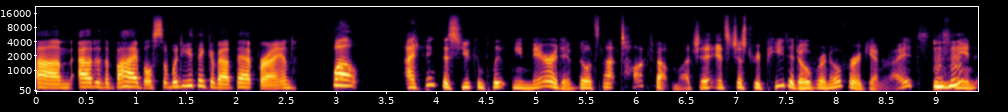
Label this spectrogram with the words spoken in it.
um, out of the bible. So what do you think about that brian? Well, I think this "you complete me" narrative, though it's not talked about much, it's just repeated over and over again, right? Mhm. I mean,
